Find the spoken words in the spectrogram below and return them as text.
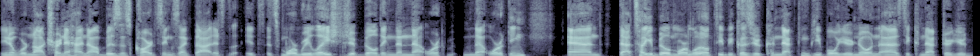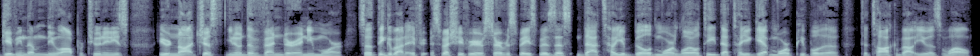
You know we're not trying to hand out business cards things like that. It's it's, it's more relationship building than network networking and that's how you build more loyalty because you're connecting people. You're known as the connector. You're giving them new opportunities. You're not just, you know, the vendor anymore. So think about it. If, especially if you're a service-based business, that's how you build more loyalty. That's how you get more people to, to talk about you as well.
